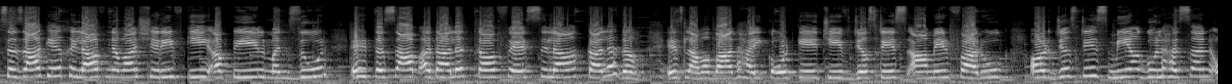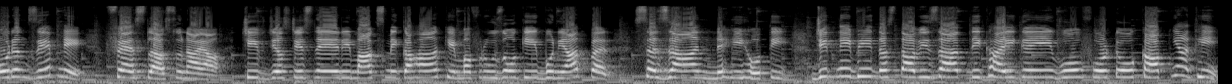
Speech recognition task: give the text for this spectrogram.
सजा के खिलाफ नवाज़ शरीफ की अपील मंजूर। एहतसाब अदालत का फैसला कलदम। इस्लामाबाद हाई कोर्ट के चीफ जस्टिस आमिर फारूक और जस्टिस मियाँ गुल हसन औरंगज़ेब ने फैसला सुनाया। चीफ जस्टिस ने रिमार्क्स में कहा कि मफरूजों की बुनियाद पर सजा नहीं होती। जितनी भी दस्तावेजात दिखाई गई, वो फ़ोटो कापियाँ थी,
